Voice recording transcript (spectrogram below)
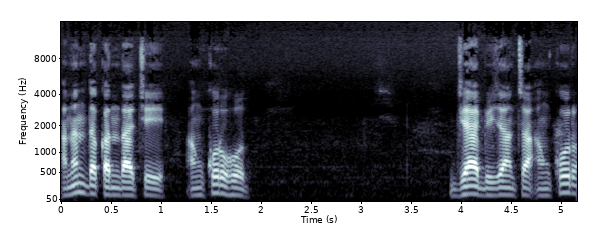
आनंदकंदाचे अंकुर होत. ज्या बीजांचा अंकुर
